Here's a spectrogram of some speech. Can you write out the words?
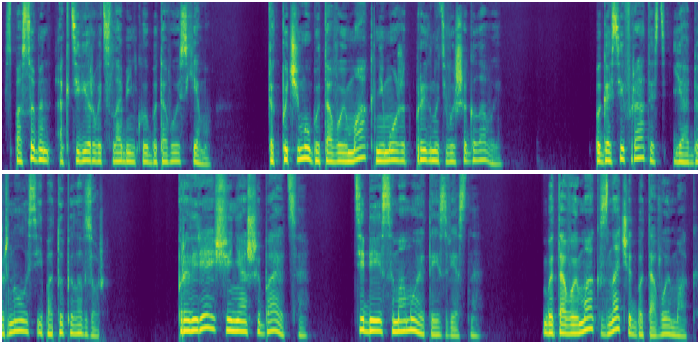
способен активировать слабенькую бытовую схему. Так почему бытовой маг не может прыгнуть выше головы? Погасив радость, я обернулась и потупила взор. Проверяющие не ошибаются. Тебе и самому это известно. Бытовой маг значит бытовой маг.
